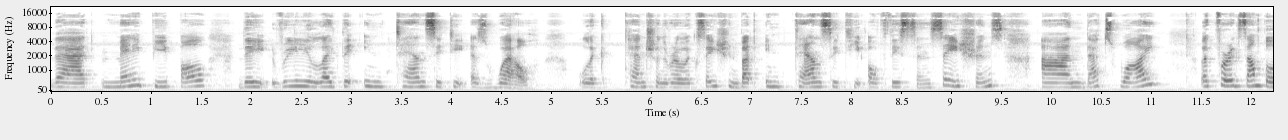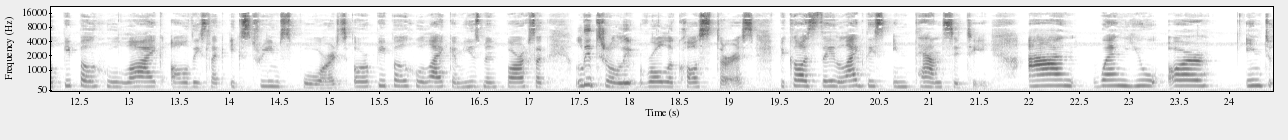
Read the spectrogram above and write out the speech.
that many people they really like the intensity as well like tension relaxation but intensity of these sensations and that's why like for example people who like all these like extreme sports or people who like amusement parks like literally roller coasters because they like this intensity. And when you are into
